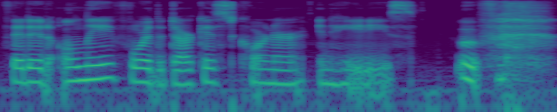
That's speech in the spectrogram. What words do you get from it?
fitted only for the darkest corner in Hades. Oof.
